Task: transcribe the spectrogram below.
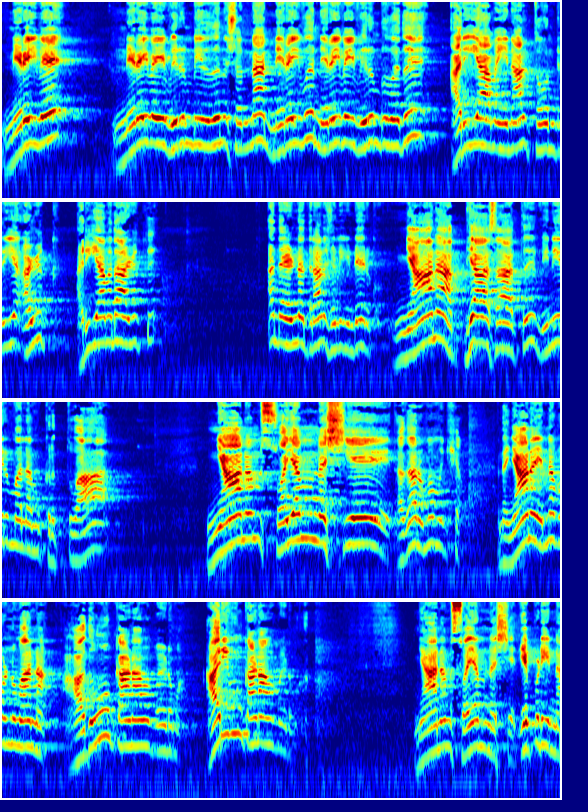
நிறைவே நிறைவை விரும்பியதுன்னு சொன்னால் நிறைவு நிறைவை விரும்புவது அறியாமையினால் தோன்றிய அழுக்கு. அறியாம தான் அழுக்கு. அந்த எண்ணத்தினால சொல்லிக்கிட்டே இருக்கும். ஞான அபியாசாத்து வினிர்மலம் கிருத்வா ஞானம் ஸ்வயம் நஷ்யே. அதுதான் ரொம்ப முக்கியம். அந்த ஞானம் என்ன பண்ணுமான்னா அதுவும் காணாம போயிடுமா? அறிவும் காணாம போயிடுமா? ஞானம் ஸ்வயம் நஷ்ய. எப்படின்னா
